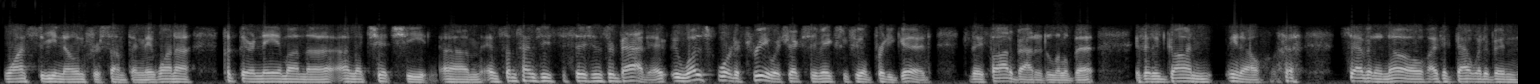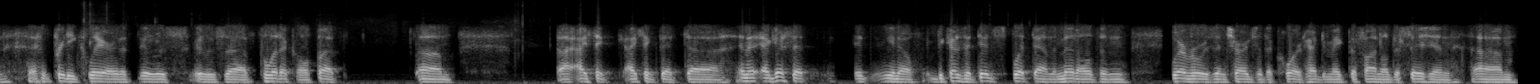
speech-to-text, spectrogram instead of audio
wants to be known for something. They want to put their name on the on the chit sheet, um, and sometimes these decisions are bad. It, it was four to three, which actually makes me feel pretty good because they thought about it a little bit. If it had gone, you know. Seven and zero. I think that would have been pretty clear that it was it was uh, political. But um, I I think I think that, uh, and I I guess that it you know because it did split down the middle, then whoever was in charge of the court had to make the final decision. Um,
